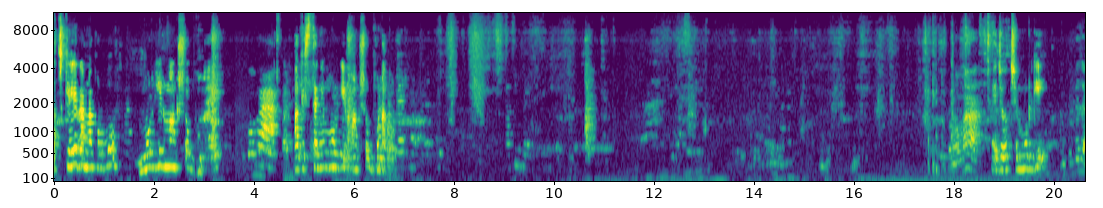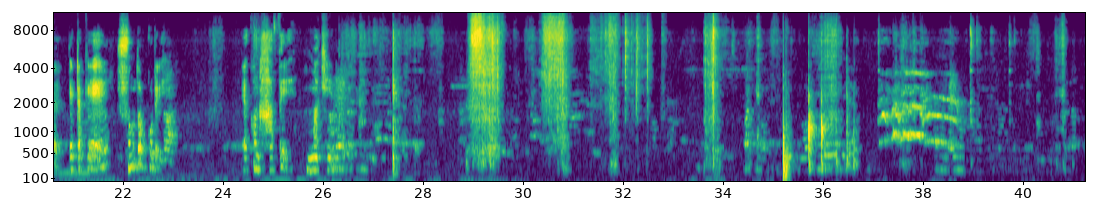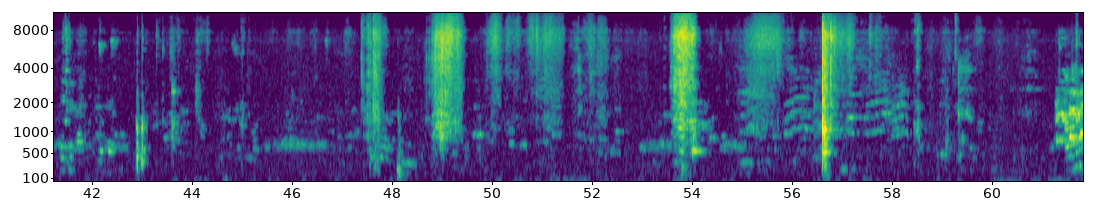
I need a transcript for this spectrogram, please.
আজকে রান্না করব মুরগির মাংস ভুনা। পাকিস্তানি মুরগির মাংস ভুনা করব। এই যে হচ্ছে মুরগি। এটাকে সুন্দর করে এখন হাতে মাখিয়ে নেব।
